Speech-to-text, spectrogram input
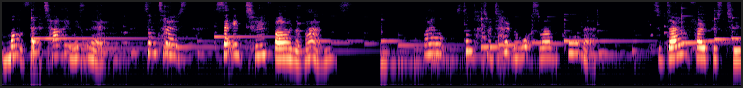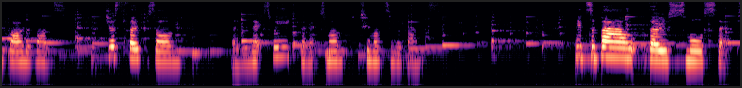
month at a time, isn't it? Sometimes setting too far in advance, sometimes we don't know what's around the corner. So don't focus too far in advance. Just focus on maybe the next week, the next month, two months in advance. It's about those small steps,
